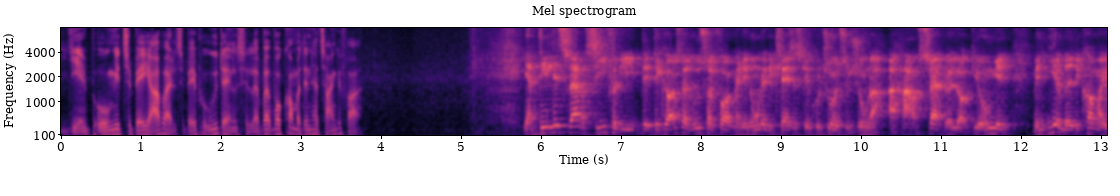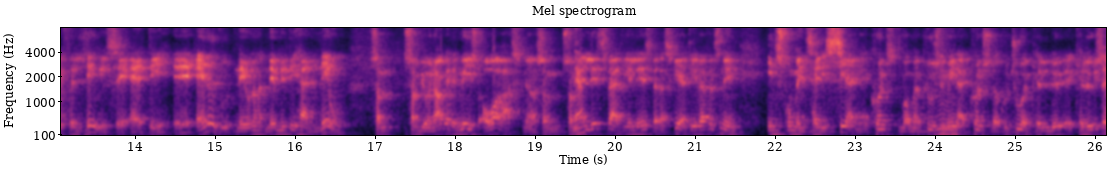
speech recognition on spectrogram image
hjælpe unge tilbage i arbejde, tilbage på uddannelse, eller hvor, hvor kommer den her tanke fra? Ja, det er lidt svært at sige, fordi det, det kan også være et udtryk for, at man i nogle af de klassiske kulturinstitutioner har haft svært ved at lokke de unge ind. Men i og med, at det kommer i forlængelse af det øh, andet, du nævner, nemlig det her nævn, som, som jo nok er det mest overraskende, og som, som ja. er lidt svært lige at læse, hvad der sker. Det er i hvert fald sådan en instrumentalisering af kunsten, hvor man pludselig mm. mener, at kunsten og kulturen kan, lø- kan løse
